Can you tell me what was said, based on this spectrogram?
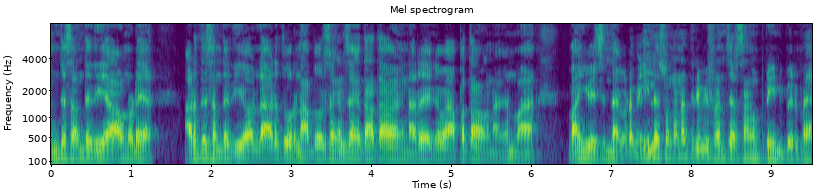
அந்த சந்ததியோ அவனுடைய அடுத்த சந்ததியோ இல்லை அடுத்து ஒரு நாற்பது வருஷம் கழிச்சு எங்கள் தாத்தா வாங்கினாரு எங்கள் அப்பத்தா வாங்கினாங்கன்னு வா வாங்கி வச்சுருந்தா கூட வெளியில் சொன்னா திருப்பி ஃப்ரெண்ட்ஸ் அரசாங்கம் பிடிங்கிட்டு போயிருமே.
